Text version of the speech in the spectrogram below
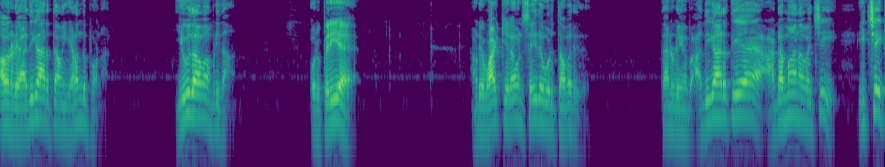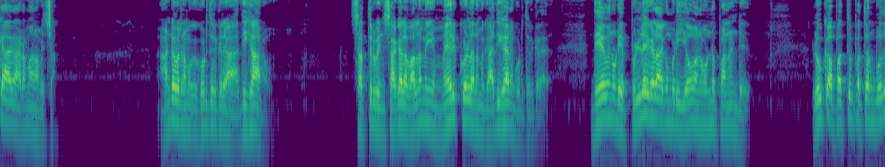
அவனுடைய அதிகாரத்தை அவன் இழந்து போனான். யூதாவும் அப்படிதான். ஒரு பெரிய அவனுடைய வாழ்க்கையில் அவன் செய்த ஒரு தவறு. தன்னுடைய அதிகாரத்தையே அடமானம் வச்சு இச்சைக்காக அடமானம் வச்சான். ஆண்டவர் நமக்கு கொடுத்துருக்கிற அதிகாரம் சத்ருவின் சகல வல்லமையும் மேற்கொள்ள நமக்கு அதிகாரம் கொடுத்துருக்கிறார். தேவனுடைய பிள்ளைகளாகும்படி யோவான் ஒன்று பன்னெண்டு லூக்கா பத்து பத்தொன்பது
